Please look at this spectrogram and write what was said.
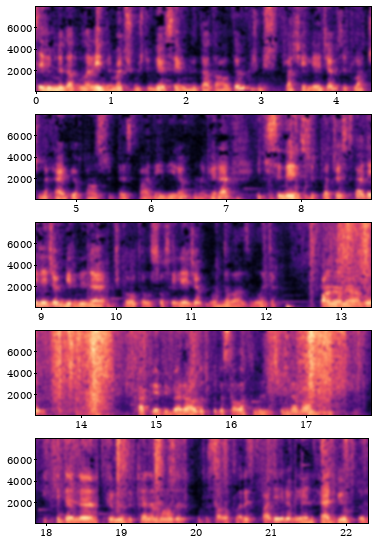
sevimli dad. Bunlar endirmə düşmüşdü deyə sevimli dad aldım. Çünki sütlaç eləyəcəm. Sütlaçında fərqi yoxdur hansı süddən istifadə edirəm. Ona görə ikisini sütlaça istifadə eləyəcəm. Birini də çikolatalı sos eləyəcəm. Onda lazım olacaq. Banan aldıq. Kapya biber aldıq. Bu da salatımın içində var. 2 dənə qırmızı kələm aldıq. Bu da salatlara istifadə edirəm. Yəni fərqi yoxdur.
